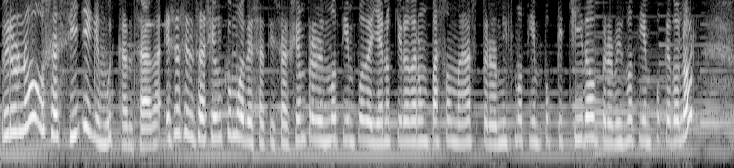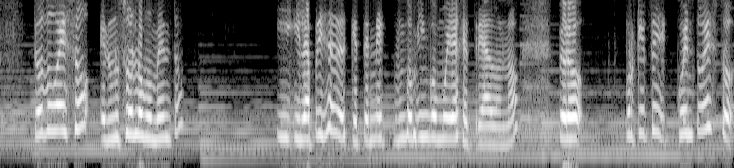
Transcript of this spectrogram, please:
Pero no, o sea, sí llegué muy cansada. Esa sensación como de satisfacción, pero al mismo tiempo de ya no quiero dar un paso más, pero al mismo tiempo que chido, pero al mismo tiempo que dolor. Todo eso en un solo momento. Y, la prisa de que tener un domingo muy ajetreado, ¿no? Pero, ¿por qué te cuento esto?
